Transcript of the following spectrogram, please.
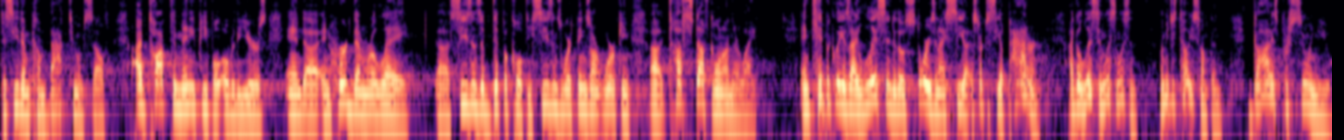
to see them come back to Himself. I've talked to many people over the years and, uh, and heard them relay uh, seasons of difficulty, seasons where things aren't working, uh, tough stuff going on in their life. And typically, as I listen to those stories and I, see I start to see a pattern, I go, listen, listen, listen. Let me just tell you something. God is pursuing you,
